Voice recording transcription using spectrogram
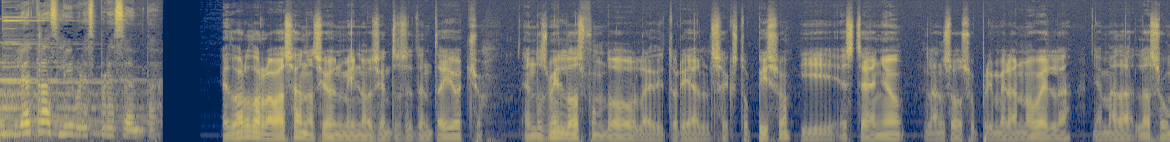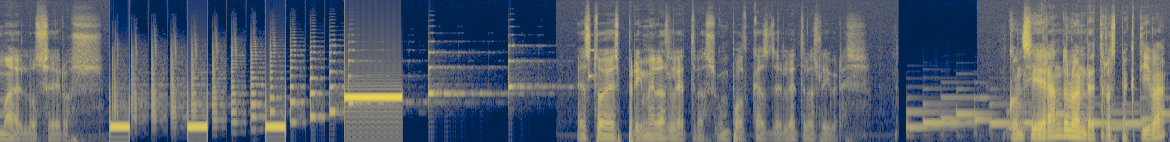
Letras Libres presenta. Eduardo Rabasa nació en 1978. En 2002 fundó la editorial Sexto Piso y este año lanzó su primera novela llamada La suma de los ceros. Esto es Primeras Letras, un podcast de letras libres. Considerándolo en retrospectiva,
